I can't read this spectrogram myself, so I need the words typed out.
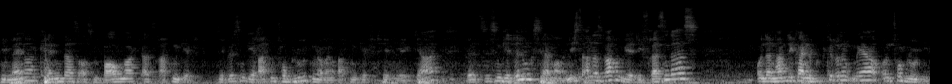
Die Männer kennen das aus dem Baumarkt als Rattengift. Sie wissen, die Ratten verbluten, wenn man Rattengift hinlegt. Ja? Das ist ein Gerinnungshemmer. Nichts anderes machen wir. Die fressen das und dann haben die keine Blutgerinnung mehr und verbluten.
